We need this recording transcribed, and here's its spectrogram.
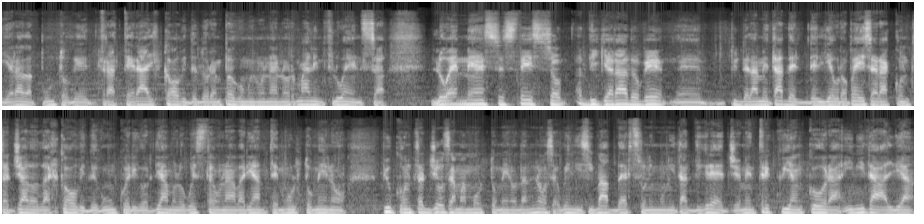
dichiarato appunto che tratterà il Covid d'ora in poi come una normale influenza, l'OMS stesso ha dichiarato che eh, più della metà de- degli europei sarà contagiato dal Covid, comunque ricordiamolo, questa è una variante molto meno più contagiosa ma molto meno dannosa, quindi si va verso un'immunità di gregge, mentre qui ancora in Italia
